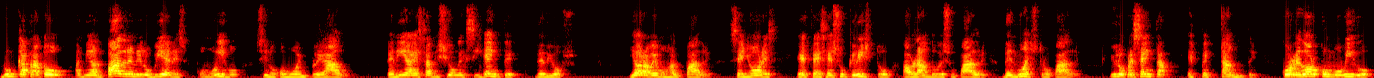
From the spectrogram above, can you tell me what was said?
nunca trató ni al padre ni los bienes como hijo, sino como empleado. Tenía esa visión exigente de Dios. Y ahora vemos al Padre. Señores, este es Jesucristo hablando de su Padre, de nuestro Padre. Y lo presenta expectante, corredor conmovido,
